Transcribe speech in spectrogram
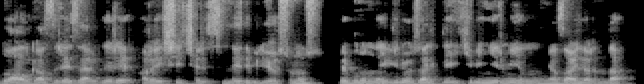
doğal gaz rezervleri arayışı içerisindeydi biliyorsunuz. Ve bununla ilgili özellikle 2020 yılının yaz aylarında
